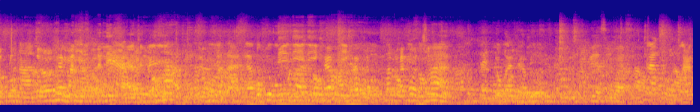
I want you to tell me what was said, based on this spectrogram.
ูกตกลงตกลงให้มันเป็นเลขาใช่ไหมดีดีดีครับดีครับท่านขอโทษชื่อเวียสุวรรณหลัง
